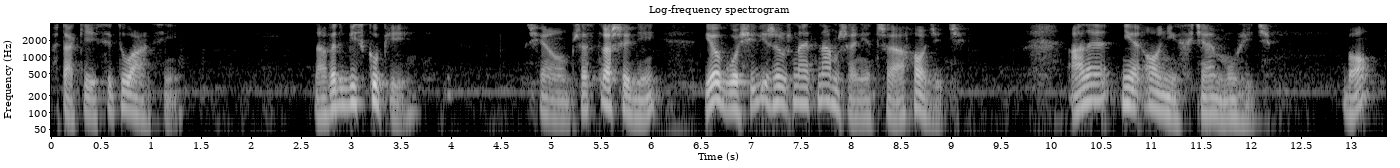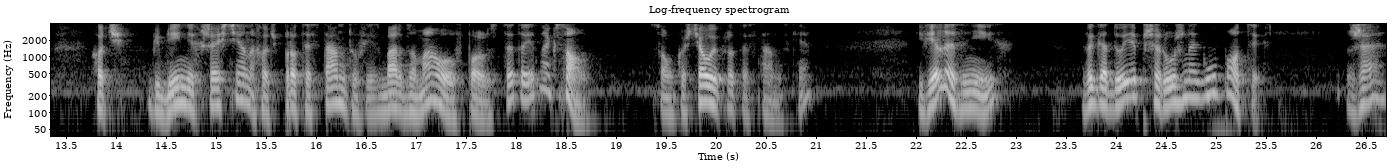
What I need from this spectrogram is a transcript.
w takiej sytuacji. Nawet biskupi się przestraszyli i ogłosili, że już nawet na mszę nie trzeba chodzić. Ale nie o nich chciałem mówić, bo choć biblijnych chrześcijan, choć protestantów jest bardzo mało w Polsce, to jednak są. Są kościoły protestanckie i wiele z nich wygaduje przeróżne głupoty, że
